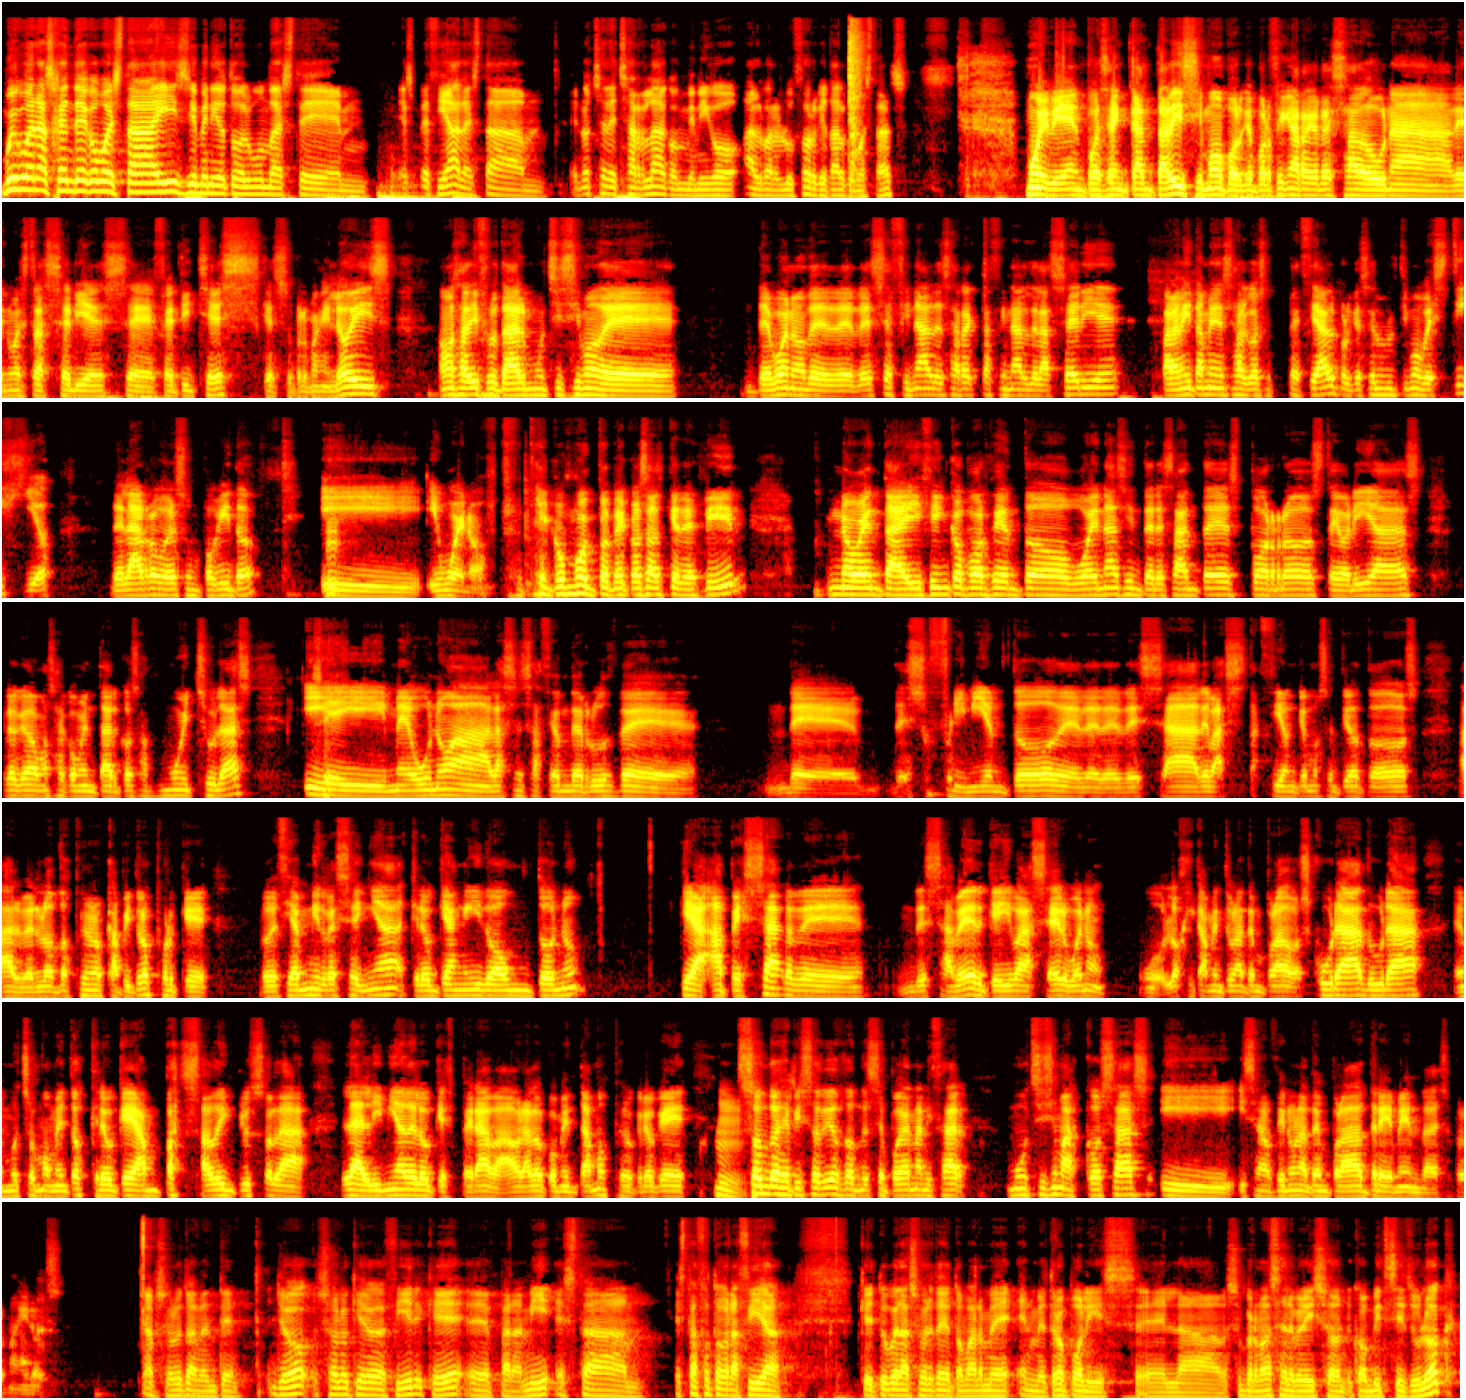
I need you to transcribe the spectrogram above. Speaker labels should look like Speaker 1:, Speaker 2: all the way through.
Speaker 1: Muy buenas, gente, ¿cómo estáis? Bienvenido todo el mundo a este mm, especial, a esta mm, noche de charla con mi amigo Álvaro Luzor. ¿Qué tal? ¿Cómo estás?
Speaker 2: Muy bien, pues encantadísimo porque por fin ha regresado una de nuestras series eh, fetiches, que es Superman y Lois. Vamos a disfrutar muchísimo de, bueno, de, ese final, de esa recta final de la serie. Para mí también es algo especial porque es el último vestigio de la Arrowverse un poquito. Mm. Y, y bueno, tengo un montón de cosas que decir 95% buenas, interesantes, porros, teorías. Creo que vamos a comentar cosas muy chulas. Y, me uno a la sensación de Ruth de, de, sufrimiento, de, esa devastación que hemos sentido todos al ver los dos primeros capítulos, porque lo decía en mi reseña, creo que han ido a un tono que a pesar de, saber que iba a ser, bueno, lógicamente una temporada oscura, dura, en muchos momentos creo que han pasado incluso la, línea de lo que esperaba. Ahora lo comentamos, pero creo que hmm. son dos episodios donde se puede analizar muchísimas cosas y, se nos viene una temporada tremenda de Superman Heroes.
Speaker 1: Absolutamente. Yo solo quiero decir que eh, para mí esta, esta fotografía que tuve la suerte de tomarme en Metrópolis, en la Superman Celebration con Bitsy Tulok,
